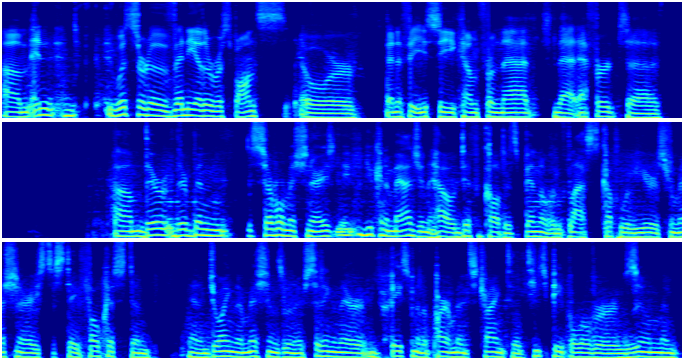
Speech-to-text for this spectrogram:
Um, and what sort of any other response or benefit you see come from that that effort? Uh, um, there there have been several missionaries. You, you can imagine how difficult it's been over the last couple of years for missionaries to stay focused and and enjoying their missions when they're sitting in their basement apartments trying to teach people over Zoom and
